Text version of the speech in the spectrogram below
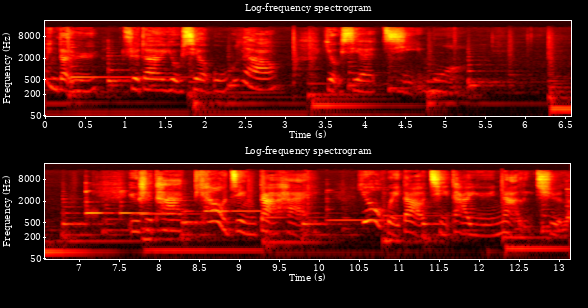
明的鱼觉得有些无聊，有些寂寞，于是它跳进大海，又回到其他鱼那里去了。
